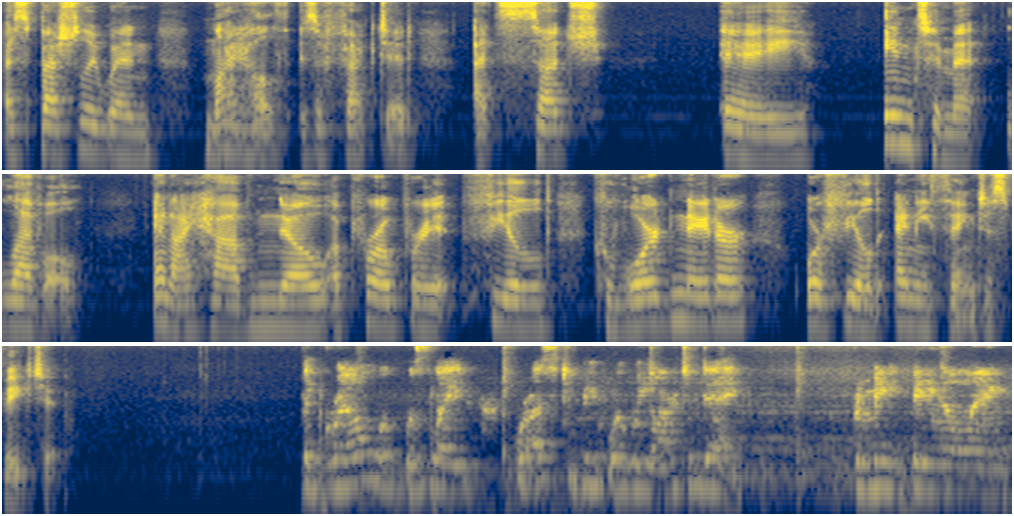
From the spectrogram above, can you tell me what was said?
especially when my health is affected at such a intimate level and I have no appropriate field coordinator or field anything to speak to. the groundwork was laid for us to be where we are today. for me, being a link,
